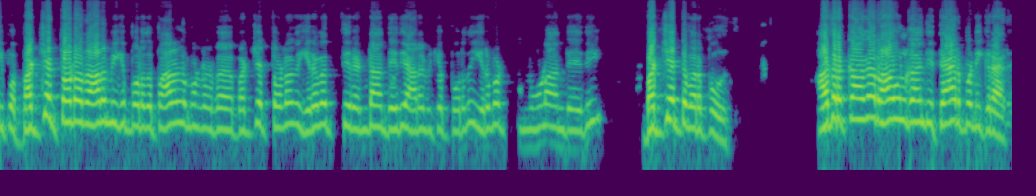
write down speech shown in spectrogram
இப்போ பட்ஜெட் தொடர் ஆரம்பிக்க போறது பாராளுமன்ற பட்ஜெட் தொடர் இருபத்தி ரெண்டாம் தேதி ஆரம்பிக்க போறது இருபத்தி மூணாம் தேதி பட்ஜெட் வரப்போகுது. அதற்காக ராகுல் காந்தி தயார் பண்ணிக்கிறாரு.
